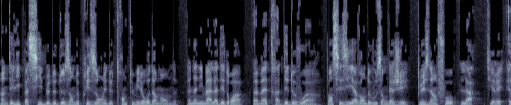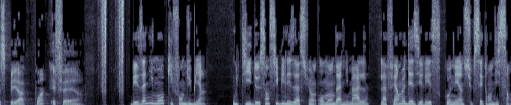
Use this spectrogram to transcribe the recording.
Un délit passible de deux ans de prison et de 30 000 euros d'amende. Un animal a des droits, un maître a des devoirs. Pensez-y avant de vous engager. Plus d'infos la-spa.fr. Des animaux qui font du bien. Outil de sensibilisation au monde animal, la ferme des Iris connaît un succès grandissant.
